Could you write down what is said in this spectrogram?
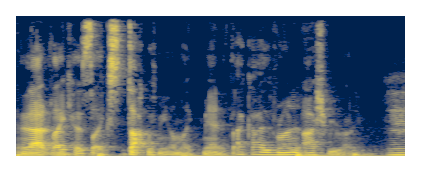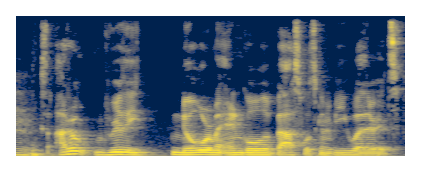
And that, like, has, like, stuck with me. I'm like, man, if that guy's running, I should be running. Mm. 'Cause I don't really know where my end goal of basketball is going to be. Whether it's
